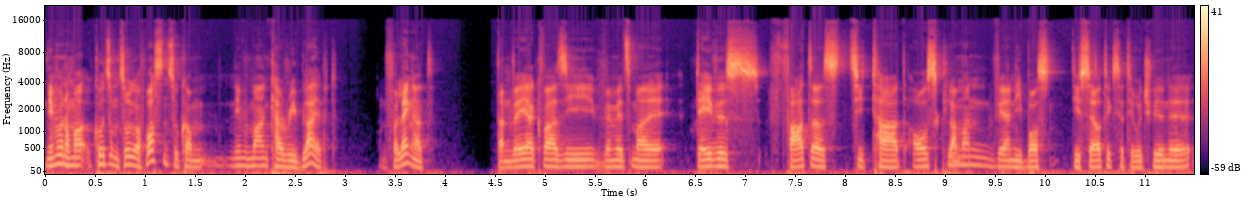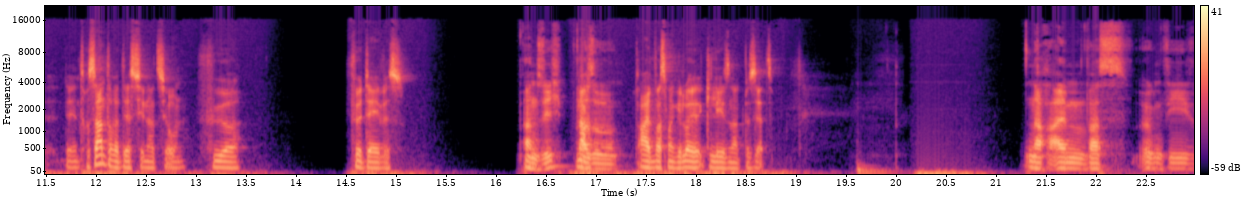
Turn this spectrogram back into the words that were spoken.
nehmen wir nochmal kurz, um zurück auf Boston zu kommen, nehmen wir mal an, Kyrie bleibt und verlängert. Dann wäre ja quasi, wenn wir jetzt mal Davis Vaters Zitat ausklammern, wären die Boston, die Celtics ja theoretisch wieder eine, eine interessantere Destination für, für Davis. An sich? Nach also. Allem, was man gel gelesen hat bis jetzt. Nach allem, was irgendwie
